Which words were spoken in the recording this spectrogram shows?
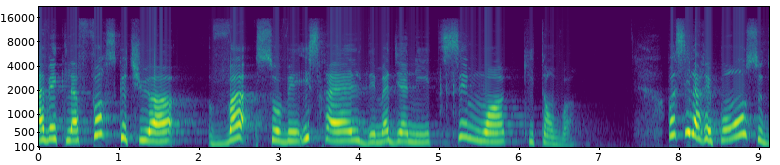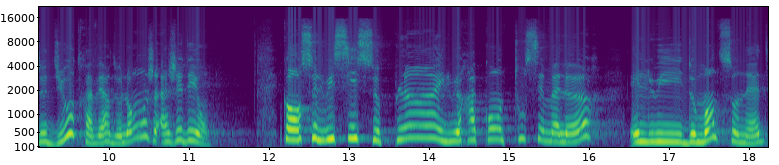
avec la force que tu as, va sauver Israël des Madianites, c'est moi qui t'envoie. Voici la réponse de Dieu au travers de l'ange à Gédéon. Quand celui-ci se plaint et lui raconte tous ses malheurs et lui demande son aide,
